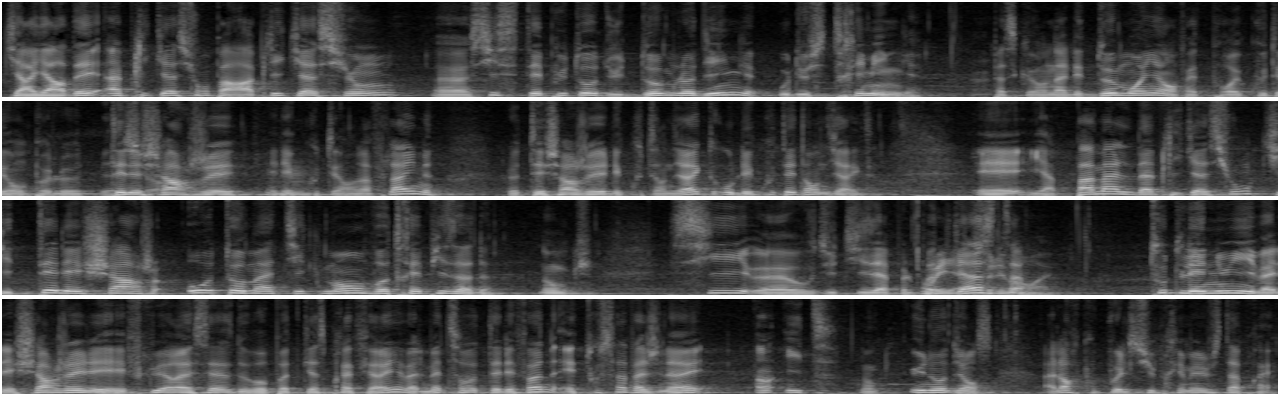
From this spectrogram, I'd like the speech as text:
qui a regardé application par application euh, si c'était plutôt du downloading ou du streaming. Parce qu'on a les deux moyens en fait pour écouter. On peut le Bien télécharger et Mhm. l'écouter en offline, le télécharger et l'écouter en direct ou l'écouter en direct. Et il y a pas mal d'applications qui téléchargent automatiquement votre épisode. Donc si euh, vous utilisez Apple Podcast. Toutes les nuits, il va aller charger les flux RSS de vos podcasts préférés, il va le mettre sur votre téléphone et tout ça va générer un hit, donc une audience, alors que vous pouvez le supprimer juste après.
